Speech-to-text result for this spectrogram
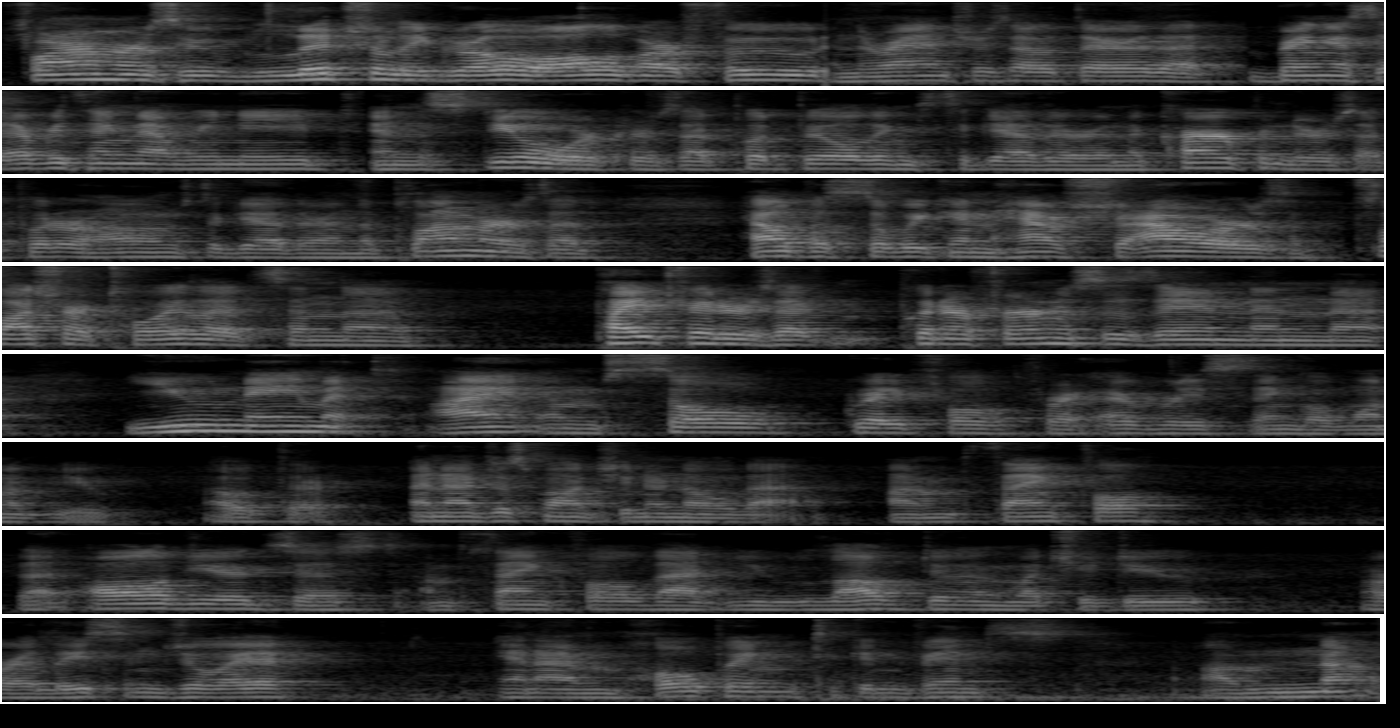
farmers who literally grow all of our food, and the ranchers out there that bring us everything that we need, and the steel workers that put buildings together, and the carpenters that put our homes together, and the plumbers that help us so we can have showers and flush our toilets and the pipe fitters that put our furnaces in and the, you name it. I am so grateful for every single one of you out there. And I just want you to know that. I'm thankful that all of you exist. I'm thankful that you love doing what you do, or at least enjoy it. And I'm hoping to convince a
